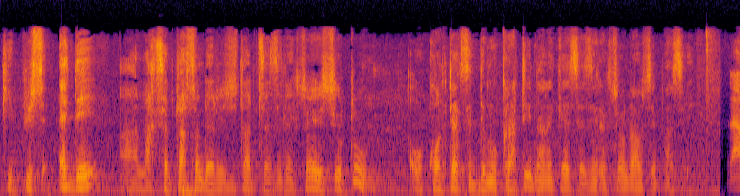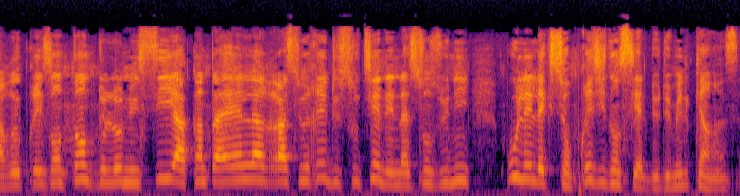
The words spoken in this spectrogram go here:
qui puissent aider à l'acceptation des résultats de ces élections et surtout au contexte démocratique dans lequel ces élections doivent se passer. La représentante de l'ONUCI a quant à elle rassuré du soutien des Nations Unies pour l'élection présidentielle de 2015.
